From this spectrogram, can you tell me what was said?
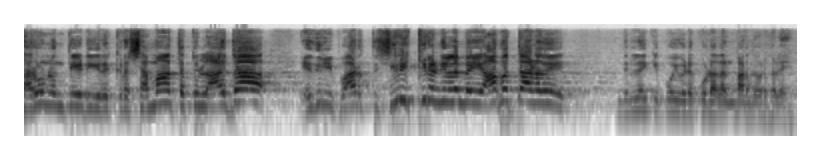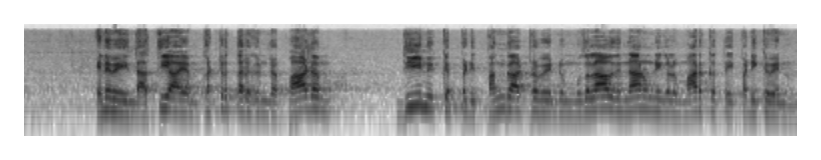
தருணம் தேடி இருக்கிற சமாத்தத்துள் அதா எதிரி பார்த்து சிரிக்கிற நிலைமை ஆபத்தானது. இந்த நிலைக்கு போய்விடக்கூடாது அன்பார்ந்தவர்களே. எனவே இந்த அத்தியாயம் கற்றுத்தருகின்ற பாடம் தீனுக்கு எப்படி பங்காற்ற வேண்டும்? முதலாவது நானும் நீங்களும் மார்க்கத்தை படிக்க வேண்டும்.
